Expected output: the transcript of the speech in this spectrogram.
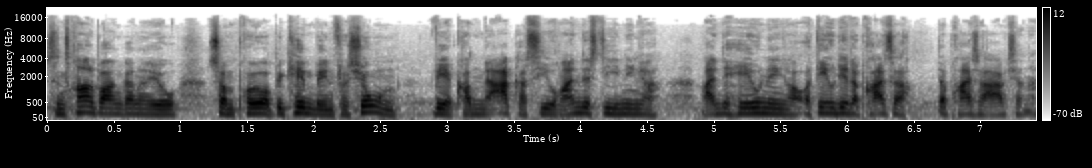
centralbankerne jo, som prøver at bekæmpe inflationen ved at komme med aggressive rentestigninger rentehævninger, og det er jo det, der presser, der presser aktierne.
